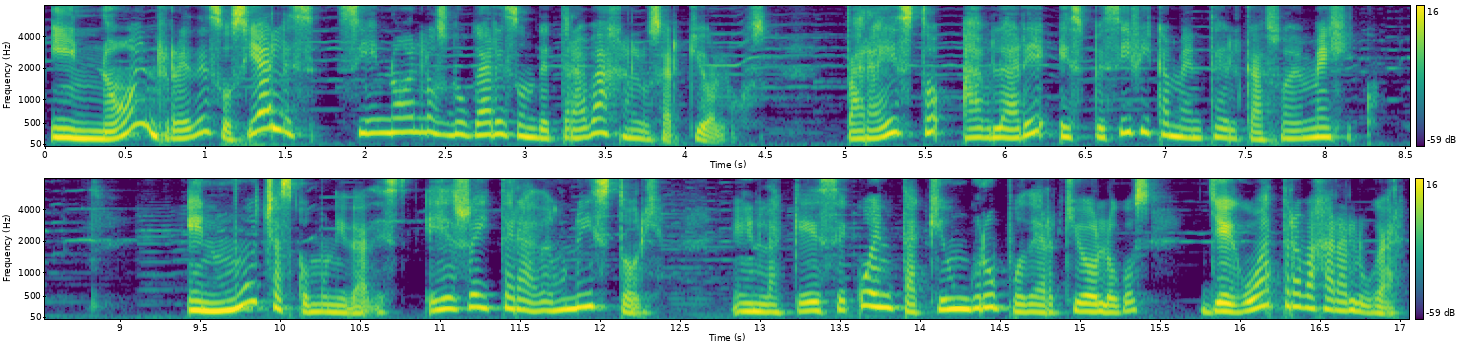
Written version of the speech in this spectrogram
Y no en redes sociales, sino en los lugares donde trabajan los arqueólogos. Para esto hablaré específicamente del caso de México. En muchas comunidades es reiterada una historia en la que se cuenta que un grupo de arqueólogos llegó a trabajar al lugar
